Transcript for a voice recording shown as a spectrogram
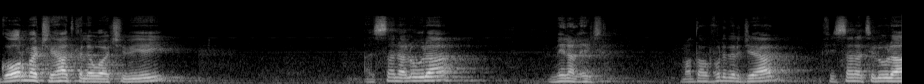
Goorma jihaadka la waajibiyey asana alula min alhijra. Mata furid aljihaad fi sanati lula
